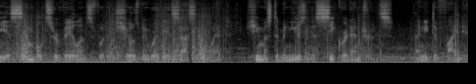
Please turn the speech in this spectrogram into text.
The assembled surveillance footage shows me where the assassin went. She must have been using a secret entrance. I need to find it.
